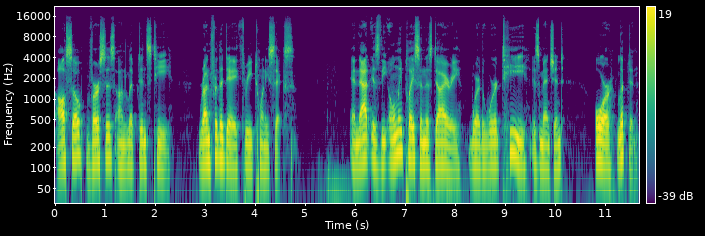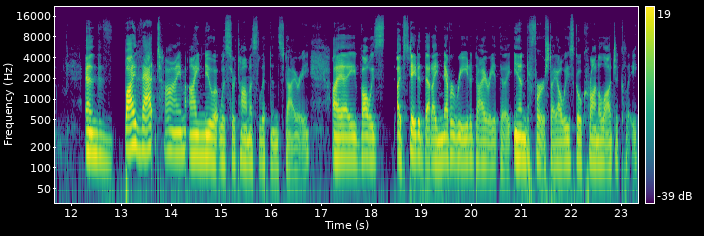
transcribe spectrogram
Also, verses on Lipton's tea. Run for the day 326. And that is the only place in this diary where the word tea is mentioned or Lipton. And by that time, I knew it was Sir Thomas Lipton's diary. I've always I've stated that I never read a diary at the end first. I always go chronologically.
